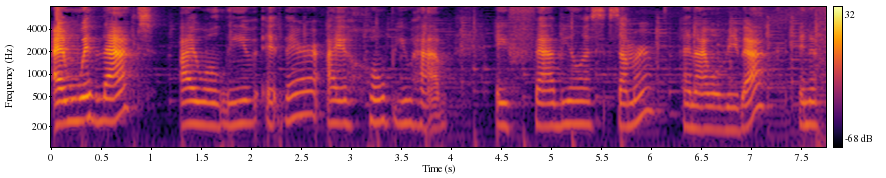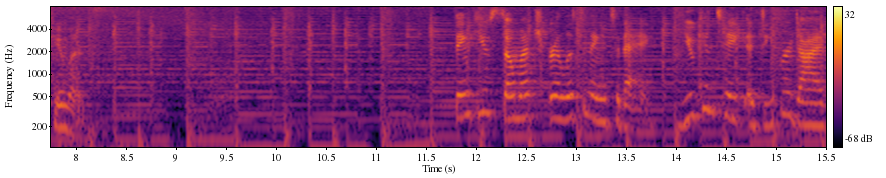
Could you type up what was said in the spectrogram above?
And with that, I will leave it there. I hope you have a fabulous summer, and I will be back in a few months. Thank you so much for listening today. You can take a deeper dive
